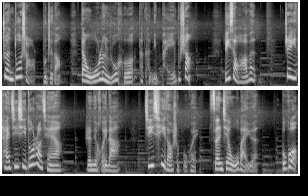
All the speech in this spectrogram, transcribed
赚多少不知道，但无论如何他肯定赔不上。李小华问：“这一台机器多少钱呀？”人家回答：“机器倒是不贵，三千五百元，不过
